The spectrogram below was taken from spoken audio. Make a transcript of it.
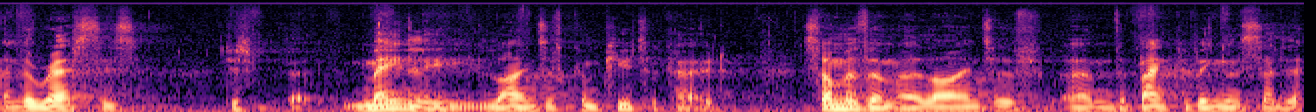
And the rest is just uh, mainly lines of computer code. Some of them are lines of, um, the Bank of England studied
